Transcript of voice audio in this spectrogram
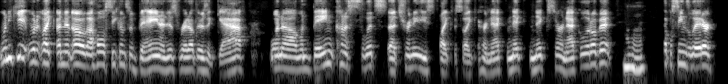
when you get when like and then oh that whole sequence of Bane, I just read up there's a gap when uh when Bane kind of slits uh, Trinity's like it's like her neck nick nicks her neck a little bit. Mhm. A couple scenes later,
